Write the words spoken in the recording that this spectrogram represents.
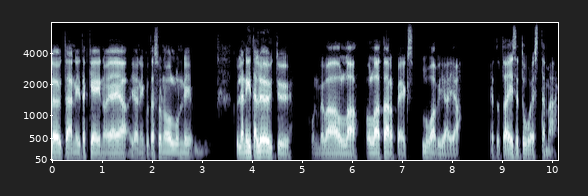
löytää niitä keinoja ja, ja niin kuin tässä on ollut, niin kyllä niitä löytyy, kun me vaan ollaan, ollaan tarpeeksi luovia ja, ja tota, ei se tule estämään,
